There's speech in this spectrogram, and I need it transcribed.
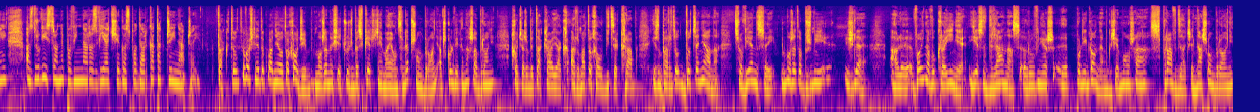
bezpieczniej, a z drugiej strony powinna rozwijać się gospodarka tak czy inaczej. Tak, to, to właśnie dokładnie o to chodzi. Możemy się czuć bezpiecznie, mając lepszą broń, aczkolwiek nasza broń, chociażby taka jak armatochaubice Krab, jest bardzo doceniana. Co więcej, może to brzmi źle, ale wojna w Ukrainie jest dla nas również e, poligonem, gdzie można sprawdzać naszą broń,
